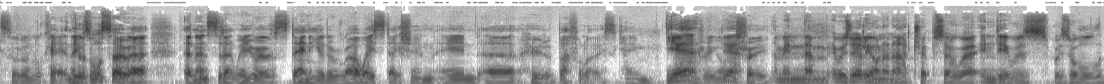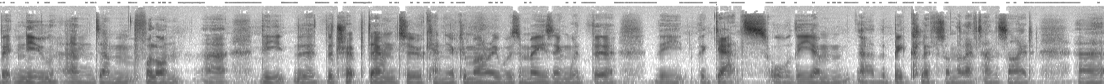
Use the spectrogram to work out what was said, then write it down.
sort of look at. And there was also uh, an incident where you were standing at a railway station and a herd of buffaloes came Yeah, wandering on yeah. through. I mean, um, it was early on in our trip, so uh, India was was all a bit new and um, full on. Uh, the, the the trip down to Kanyakumari was amazing with the the the Ghats or the um, uh, the big cliffs on the left hand side, uh,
